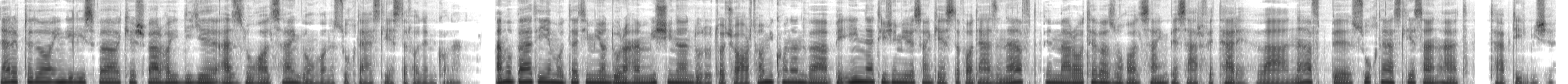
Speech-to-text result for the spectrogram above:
در ابتدا انگلیس و کشورهای دیگه از زغال سنگ به عنوان سوخت اصلی استفاده می‌کنن. اما بعد یه مدتی میان دور هم میشینن دو دو تا چهارتا می‌کنن و به این نتیجه می‌رسن که استفاده از نفت به مراتب از زغال سنگ به صرفه تره و نفت به سوخت اصلی صنعت تبدیل میشه.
